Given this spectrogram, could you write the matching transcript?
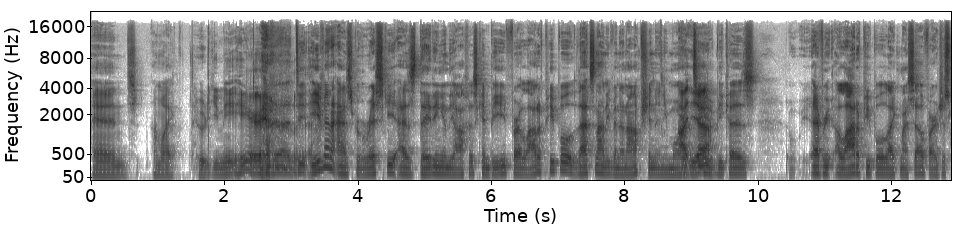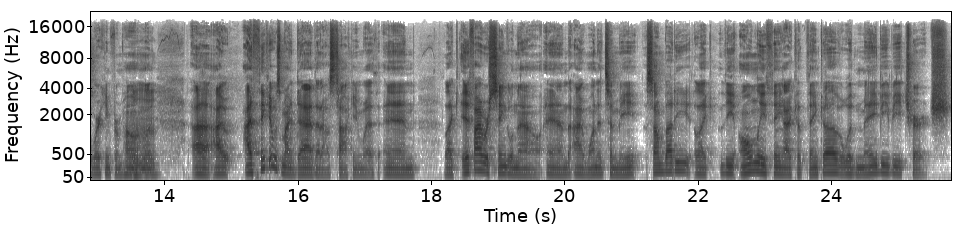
and I'm like, who do you meet here? Yeah, dude, even as risky as dating in the office can be for a lot of people, that's not even an option anymore Uh, too yeah. because every a lot of people like myself are just working from home. Mm-hmm. Like, uh, I I think it was my dad that I was talking with, and like if I were single now and I wanted to meet somebody, like the only thing I could think of would maybe be church,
